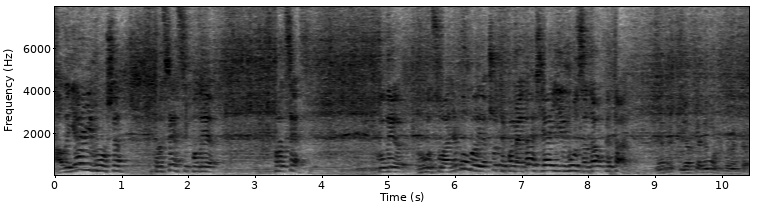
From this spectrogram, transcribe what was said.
Але я йому ще в процесі, коли в процесі, коли голосування було, якщо ти пам'ятаєш, я йому задав питання. Я, я таке не можу пам'ятати.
